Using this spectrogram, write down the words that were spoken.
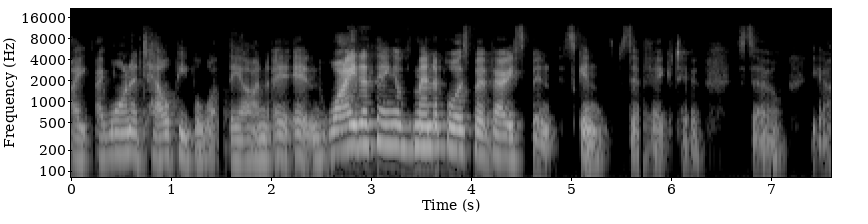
i, I want to tell people what they are and wider thing of menopause but very spin, skin specific too. So yeah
